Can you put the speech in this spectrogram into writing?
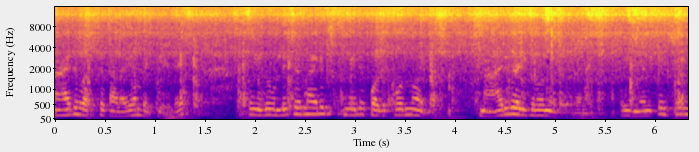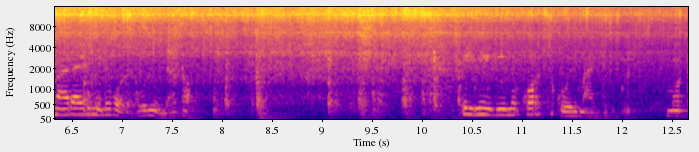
നാര് പറിച്ച് കളയാൻ പറ്റിയില്ലേ? അപ്പോൾ ഇത് ഉള്ളിൽ ചെന്നാലും വലിയ കുഴപ്പമൊന്നുമില്ല നാര് കഴിക്കണമെന്നല്ല പറയണേ അപ്പോൾ ഇങ്ങനത്തെ ഇച്ചിരി നാരായാലും വലിയ കുഴപ്പമൊന്നുമില്ല കേട്ടോ. അപ്പോൾ ഇനി ഇതിൽ നിന്ന് കുറച്ച് കോരി മാറ്റി മുട്ട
